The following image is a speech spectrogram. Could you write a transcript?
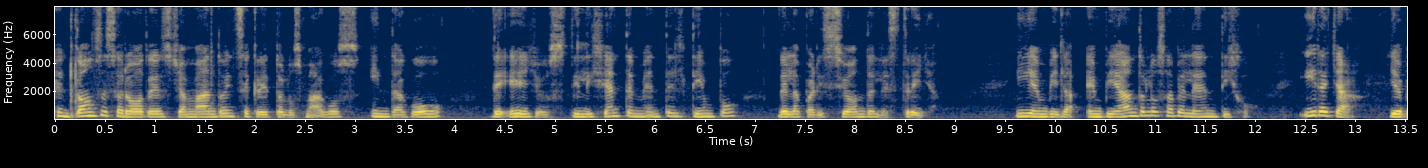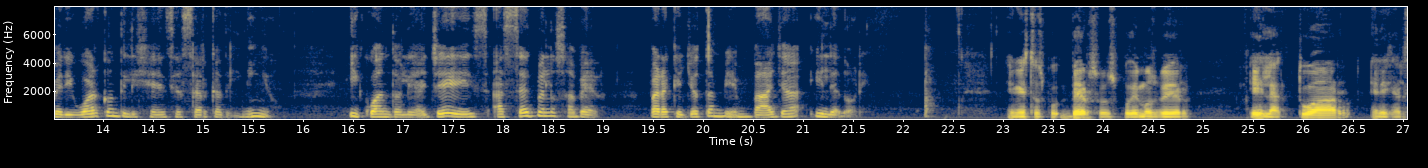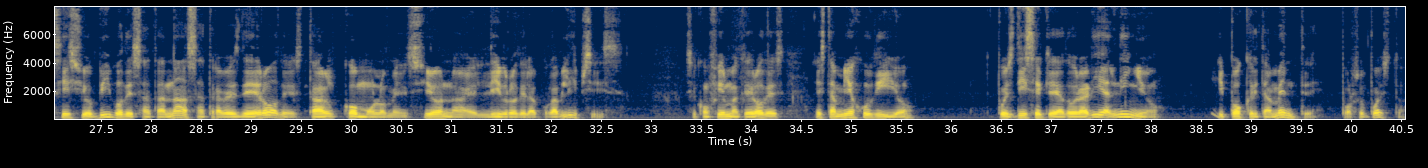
Entonces Herodes, llamando en secreto a los magos, indagó de ellos diligentemente el tiempo de la aparición de la estrella. Y enviándolos a Belén dijo, Ir allá y averiguar con diligencia acerca del niño. Y cuando le halléis, hacedmelo saber, para que yo también vaya y le adore. En estos versos podemos ver el actuar, el ejercicio vivo de Satanás a través de Herodes, tal como lo menciona el libro del Apocalipsis. Se confirma que Herodes es también judío, pues dice que adoraría al niño, hipócritamente, por supuesto.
